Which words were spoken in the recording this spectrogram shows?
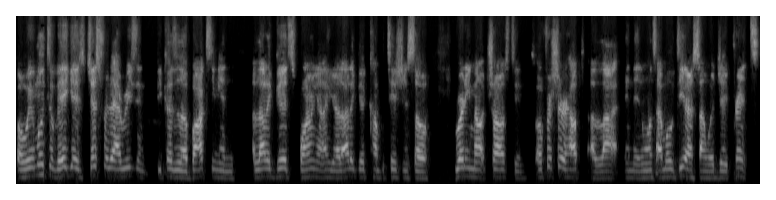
Well, we moved to Vegas just for that reason because of the boxing and a lot of good sparring out here, a lot of good competition. So running Mount Charleston, so for sure helped a lot. And then once I moved here, I signed with Jay Prince,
